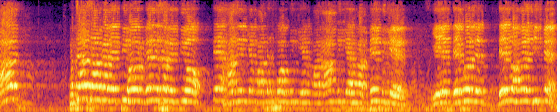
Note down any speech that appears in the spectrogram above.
आज पचास साल का व्यक्ति हो, मेरे जैसा व्यक्ति हो, ते हाजिर के माथे फोक दुखी हमारा आम दुखी हमारा पेट दुखी है। ये ये देखो देख लो हमारे बीच में,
